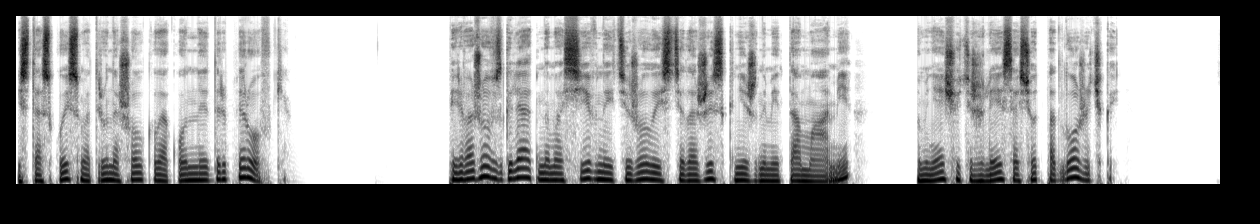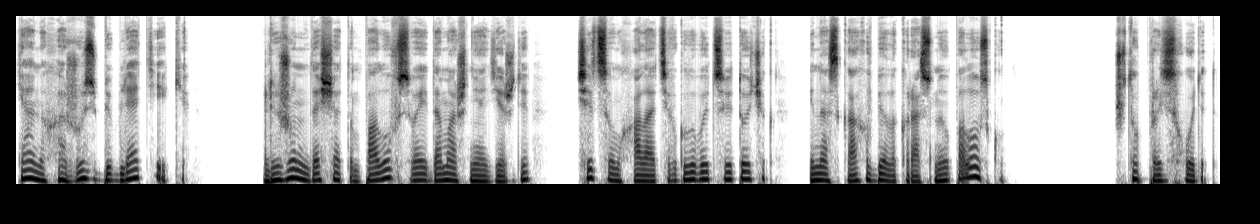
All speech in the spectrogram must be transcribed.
и с тоской смотрю на шелковые оконные драпировки. Перевожу взгляд на массивные тяжелые стеллажи с книжными томами. У меня еще тяжелее сосет под ложечкой. Я нахожусь в библиотеке. Лежу на дощатом полу в своей домашней одежде, ситцевом халате в голубой цветочек и носках в бело-красную полоску. Что происходит?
